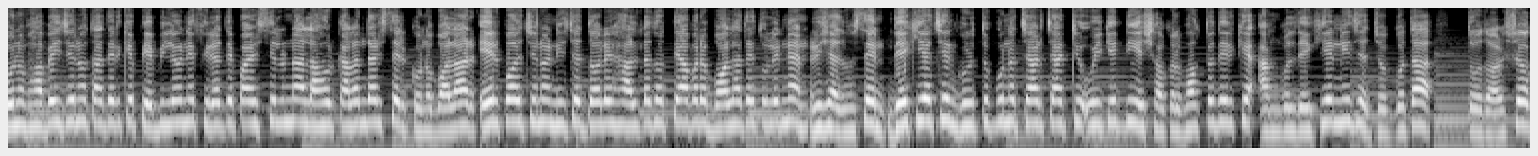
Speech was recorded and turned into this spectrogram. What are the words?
কোনোভাবেই যেন তাদেরকে পেভিলিয়নে ফেরাতে পারছিল না লাহোর কালান্দার্সের কোনো বলার এরপর যেন নিজের দলের হালটা ধরতে আবারও বল হাতে তুলে নেন রিশাদ হোসেন। দেখিয়েছেন গুরুত্বপূর্ণ চার চারটি উইকেট নিয়ে সকল ভক্তদেরকে আঙ্গুল দেখিয়ে নিজের যোগ্যতা। তো দর্শক,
